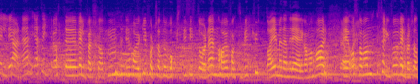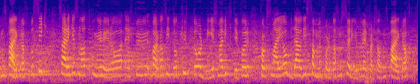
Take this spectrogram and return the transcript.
Veldig gjerne. Jeg tenker at uh, Velferdsstaten uh, har jo ikke fortsatt å vokse de siste årene. Den har jo faktisk blitt kutta i med den regjeringa man har. Uh, og skal man sørge for velferdsstatens bærekraft på sikt, så er det ikke sånn at Unge Høyre og FU bare kan sitte og kutte ordninger som er viktige for folk som er i jobb. Det er jo de samme folka som sørger for velferdsstatens bærekraft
